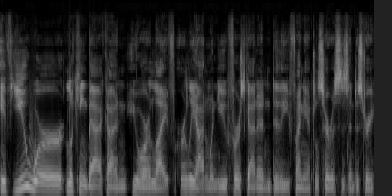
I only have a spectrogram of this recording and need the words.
if you were looking back on your life early on when you first got into the financial services industry,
